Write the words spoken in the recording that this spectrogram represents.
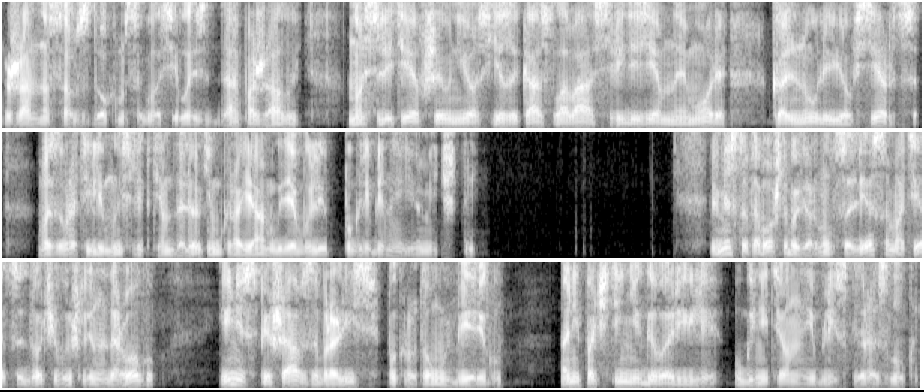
Жанна со вздохом согласилась. «Да, пожалуй, но слетевшие у нее с языка слова «Средиземное море» кольнули ее в сердце, возвратили мысли к тем далеким краям, где были погребены ее мечты. Вместо того, чтобы вернуться лесом, отец и дочь вышли на дорогу и не спеша взобрались по крутому берегу. Они почти не говорили, угнетенные близкой разлукой.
